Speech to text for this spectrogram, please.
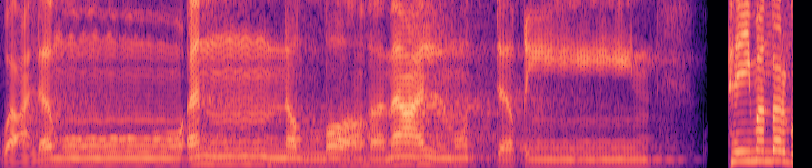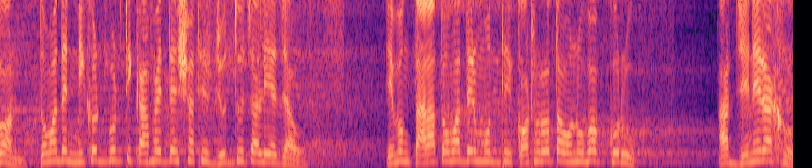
واعلموا أن الله مع المتقين হে ইমানদারগণ তোমাদের নিকটবর্তী কাফেরদের সাথে যুদ্ধ চালিয়ে যাও এবং তারা তোমাদের মধ্যে কঠোরতা অনুভব করুক আর জেনে রাখো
